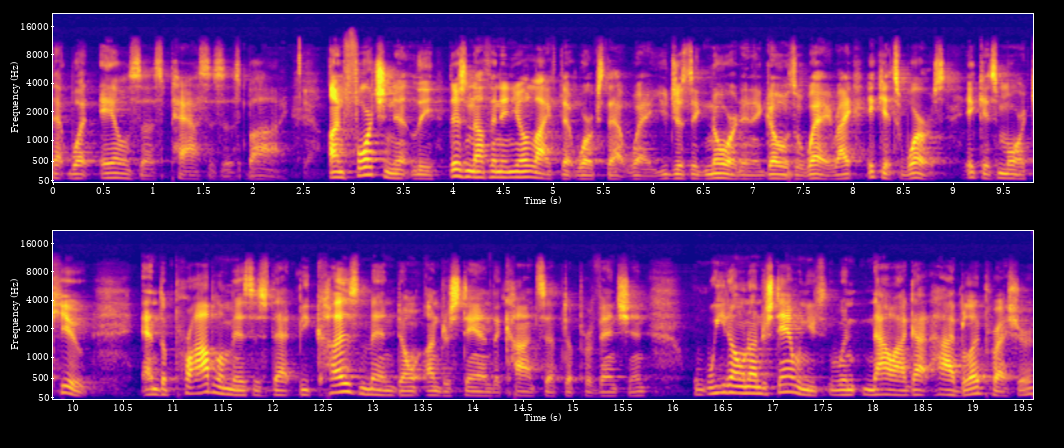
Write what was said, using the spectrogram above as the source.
that what ails us passes us by. Unfortunately, there's nothing in your life that works that way. You just ignore it and it goes away, right? It gets worse. It gets more acute. And the problem is, is that because men don't understand the concept of prevention, we don't understand when you when now I got high blood pressure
